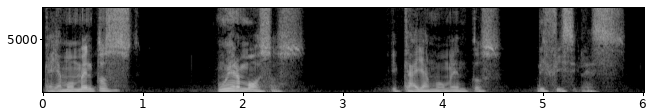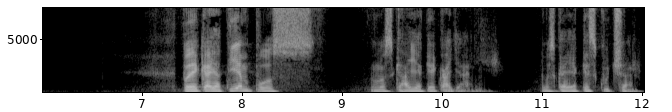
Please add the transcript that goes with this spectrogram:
Que haya momentos muy hermosos, y que haya momentos difíciles. Puede que haya tiempos en los que haya que callar, en los que haya que escuchar,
